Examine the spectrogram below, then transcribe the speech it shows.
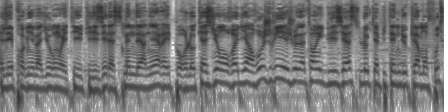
Les premiers maillots ont été utilisés la semaine dernière et pour l'occasion, Aurélien Rougerie et Jonathan Iglesias le capitaine du Clermont Foot,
